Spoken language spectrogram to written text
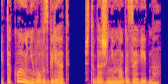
И такой у него взгляд, что даже немного завидно.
